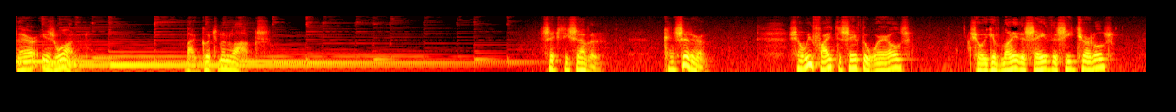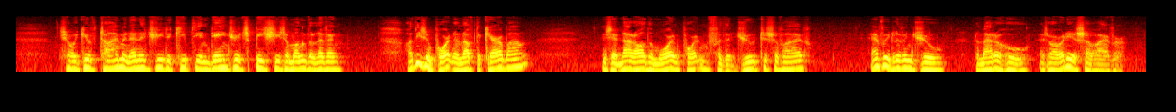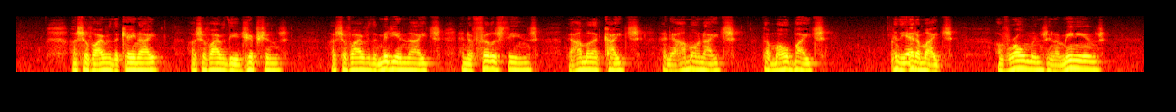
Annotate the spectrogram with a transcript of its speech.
There is One by Gutman Locks. 67. Consider Shall we fight to save the whales? Shall we give money to save the sea turtles? Shall we give time and energy to keep the endangered species among the living? Are these important enough to care about? Is it not all the more important for the Jew to survive? Every living Jew, no matter who, is already a survivor. A survivor of the Canaanite, a survivor of the Egyptians, a survivor of the Midianites and the Philistines, the Amalekites and the Ammonites, the Moabites and the Edomites, of Romans and Armenians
